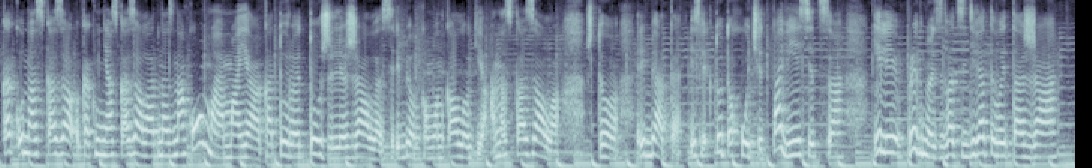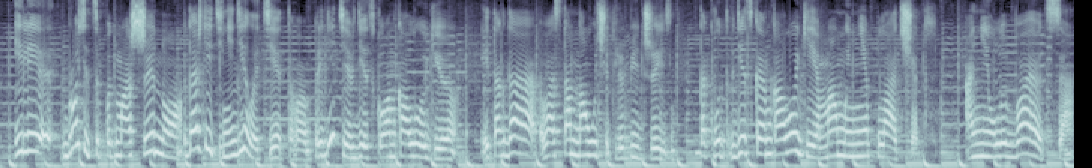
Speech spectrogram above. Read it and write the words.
Как у нас сказал, как меня сказала одна знакомая моя, которая тоже лежала с ребенком в онкологии, она сказала, что, ребята, если кто-то хочет повеситься или прыгнуть с 29 этажа, или броситься под машину. Подождите, не делайте этого. Придите в детскую онкологию, и тогда вас там научат любить жизнь. Так вот, в детской онкологии мамы не плачут. Они улыбаются,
